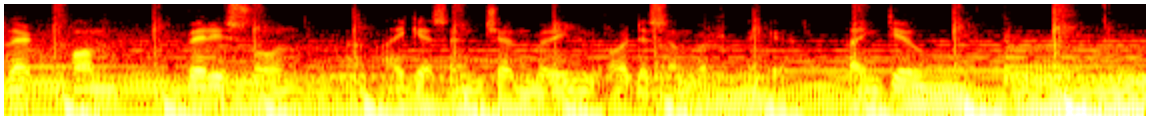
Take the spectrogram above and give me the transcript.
platform very soon, I guess in January or December. Thank you.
